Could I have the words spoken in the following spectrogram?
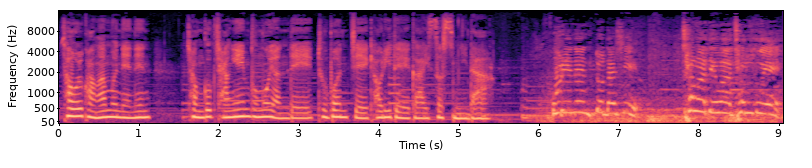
서울 광화문에는 전국 장애인 부모 연대의 두 번째 결의대회가 있었습니다. 우리는 또다시 청와대와 정부의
